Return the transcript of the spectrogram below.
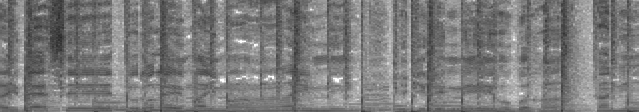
මටයි දැසේ තුරුලේ මයිමා ඉන්නේ. ඉගිලෙන්නේ ඔබ හා තනිය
